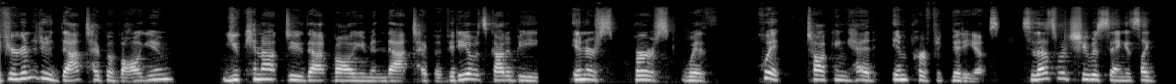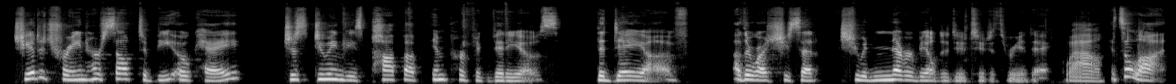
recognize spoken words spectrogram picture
if you're going to do that type of volume, you cannot do that volume in that type of video. It's got to be interspersed with quick talking head imperfect videos. So that's what she was saying. It's like she had to train herself to be okay just doing these pop up imperfect videos the day of. Otherwise, she said she would never be able to do two to three a day. Wow. It's a lot.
